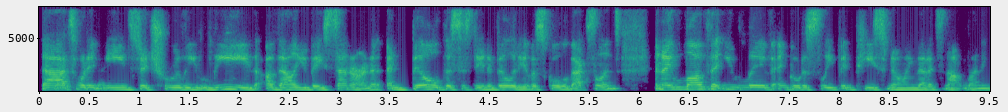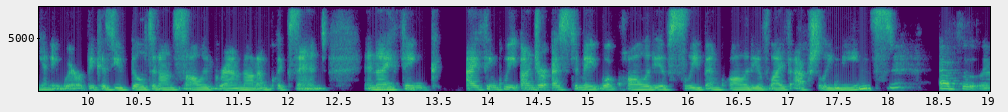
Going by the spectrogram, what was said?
That's what it means to truly lead a value-based center and, and build the sustainability of a school of excellence. And i love that you live and go to sleep in peace knowing that it's not running anywhere because you've built it on solid ground not on quicksand. And i think i think we underestimate what quality of sleep and quality of life actually means. Mm-hmm. Absolutely.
